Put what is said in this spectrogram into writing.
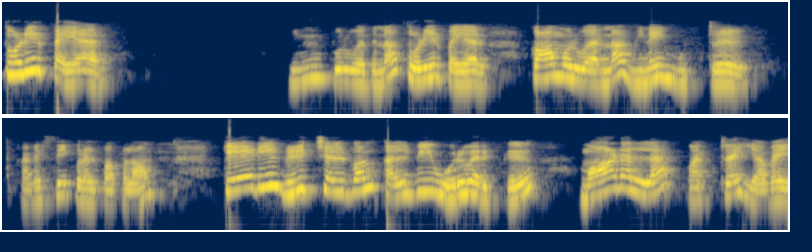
தொழிற்பெயர் இன்புறுவதுன்னா தொழிற்பெயர் காமுறுவர்னா வினைமுற்று. கடைசி குரல் பார்க்கலாம். கேடில் விழிச்செல்வம் கல்வி ஒருவருக்கு மாடல்ல மற்ற எவை?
